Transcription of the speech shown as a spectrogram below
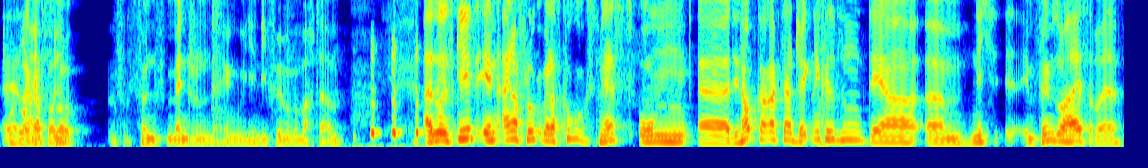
Äh, da gab es auch nur fünf Menschen irgendwie, die Filme gemacht haben. Also es geht in einer Flug über das Kuckucksnest um äh, den Hauptcharakter Jack Nicholson, der ähm, nicht im Film so heißt, aber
